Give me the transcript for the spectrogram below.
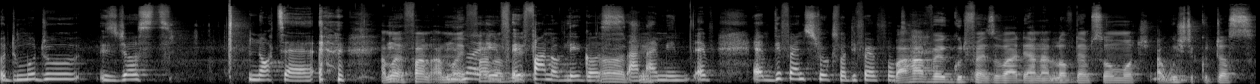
Odumodu is just not a. I'm not a fan. I'm not he's a fan a, of a fan of Lagos, Oh, and. I mean, ev- um, different strokes for different folks. But I have very good friends over there and I love them so much. I wish they could just.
